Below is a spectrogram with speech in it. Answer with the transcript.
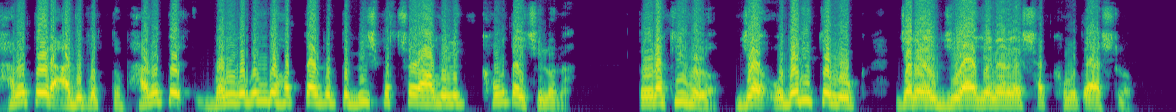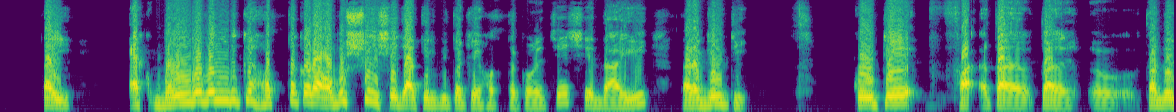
ভারতের আধিপত্য, ভারতের বঙ্গবন্ধু হত্যার পর তো বিশ বছর আওয়ামী লীগ ক্ষমতায় ছিল না। তো ওরা কি হলো? যে ওদেরই তো লোক জেনারেল জিয়া জেনারেল এরশাদ ক্ষমতায় আসলো। তাই এক বঙ্গবন্ধুকে হত্যা করা অবশ্যই সে জাতির পিতাকে হত্যা করেছে, সে দায়ী, তারা গিলটি কোর্টে তাদের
